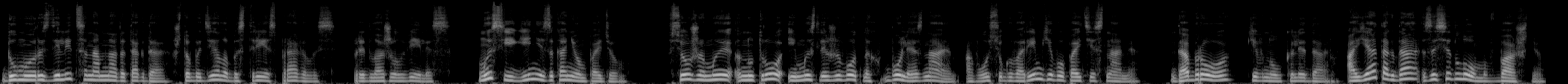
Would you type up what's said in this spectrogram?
«Думаю, разделиться нам надо тогда, чтобы дело быстрее справилось», — предложил Велес. «Мы с Егиней за конем пойдем. Все же мы нутро и мысли животных более знаем, а вось уговорим его пойти с нами». «Добро», — кивнул Калидар. «А я тогда за седлом в башню.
